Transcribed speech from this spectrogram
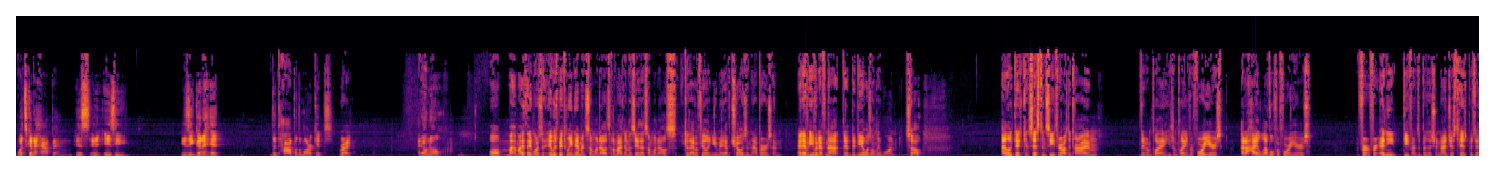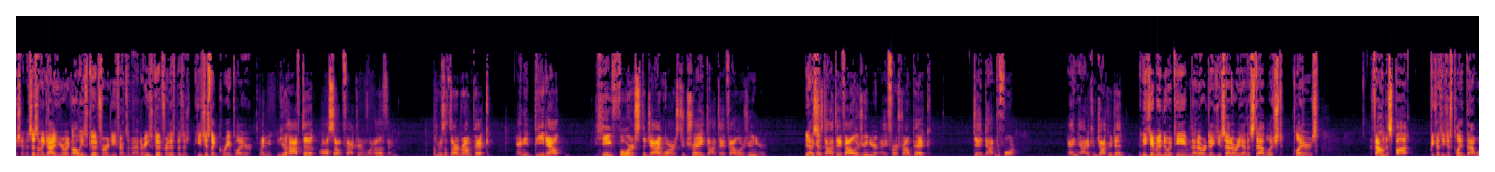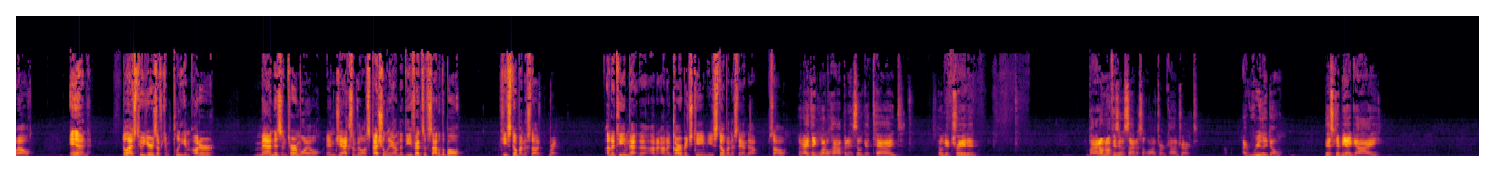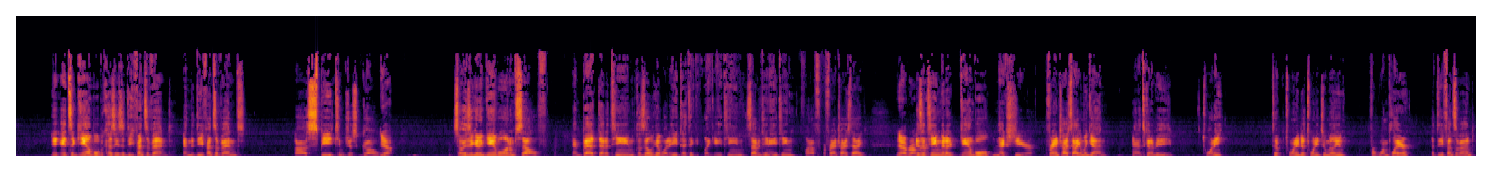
what's going to happen is is he is he going to hit the top of the market? Right. I don't know. Well, my, my thing was it was between him and someone else, and I'm not going to say that someone else because I have a feeling you may have chosen that person, and if even if not, the, the deal was only one. So I looked at consistency throughout the time they've been playing. He's been playing for four years at a high level for four years. For for any defensive position, not just his position. This isn't a guy who you're like, oh, he's good for a defensive end or he's good for this position. He's just a great player. And you have to also factor in one other thing. He was a third round pick, and he beat out. He forced the Jaguars to trade Dante Fowler Jr. Yes, because Dante Fowler Jr., a first round pick, did not perform, and Yannick Ngakoue did. and he came into a team that, like you said, already had established players. Found a spot because he just played that well, and the last two years of complete and utter madness and turmoil in Jacksonville, especially on the defensive side of the ball, he's still been a stud. Right. On a team that uh, on a, on a garbage team, he's still been a standout. So And I think what'll happen is he'll get tagged, he'll get traded, but I don't know if he's going to sign a long term contract. I really don't. This could be a guy. It, it's a gamble because he's a defensive end, and the defensive end uh, speed can just go. yeah, So is he going to gamble on himself and bet that a team because they'll get what eight I think like 18, 17, 18 on a, a franchise tag? yeah, around Is there. a team going to gamble next year, franchise tag him again, and it's going to be 20 to 20 to 22 million for one player, a defensive end?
